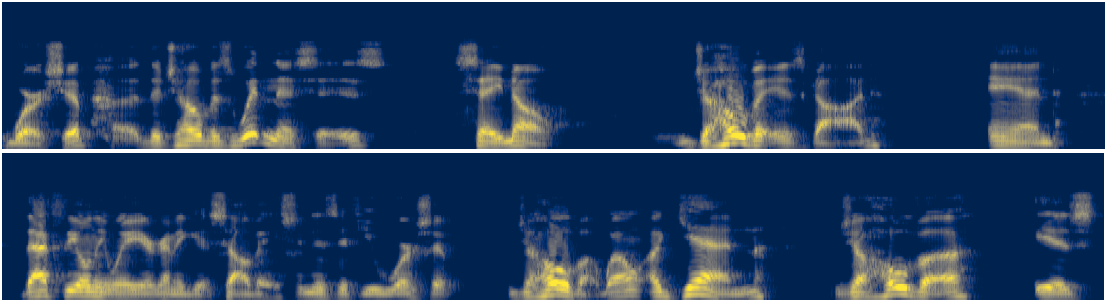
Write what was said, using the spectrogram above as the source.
worship, uh, the Jehovah's Witnesses say no. Jehovah is God, and that's the only way you're going to get salvation is if you worship Jehovah. Well, again, Jehovah is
